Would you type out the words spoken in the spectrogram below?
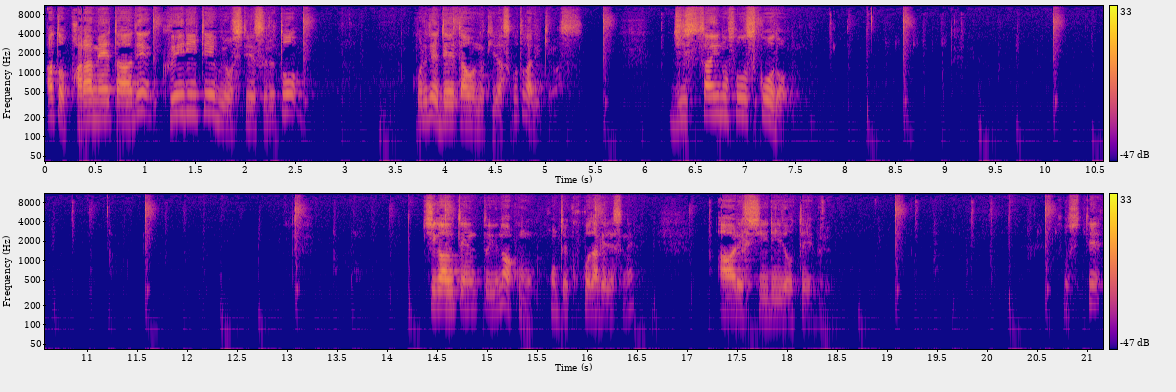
あとパラメーターでクエリーテーブルを指定するとこれでデータを抜き出すことができます。実際のソースコード。違う点というのはもう本当にここだけですね。RFC リードテーブル。そして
